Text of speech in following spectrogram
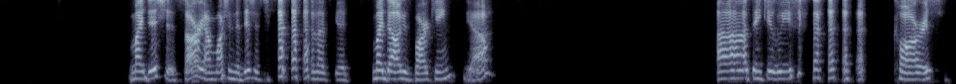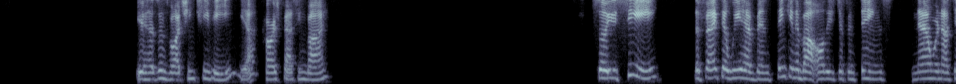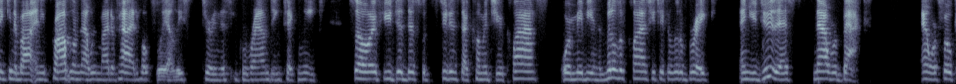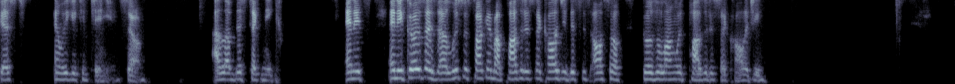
My dishes. Sorry, I'm washing the dishes. That's good. My dog is barking. Yeah. Ah, thank you, Luis. cars. Your husband's watching TV. Yeah, cars passing by. So you see the fact that we have been thinking about all these different things. Now we're not thinking about any problem that we might have had, hopefully, at least during this grounding technique. So if you did this with students that come into your class, or maybe in the middle of class, you take a little break and you do this, now we're back and we're focused and we can continue. So I love this technique. And it's and it goes as uh, Luis was talking about positive psychology. This is also goes along with positive psychology.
